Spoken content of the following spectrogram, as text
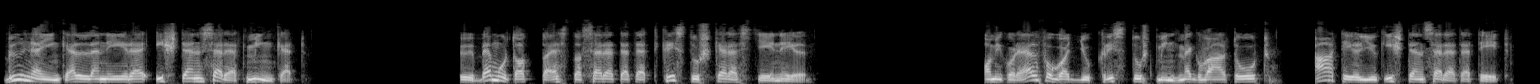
Bűneink ellenére Isten szeret minket. Ő bemutatta ezt a szeretetet Krisztus keresztjénél. Amikor elfogadjuk Krisztust, mint megváltót, átéljük Isten szeretetét.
